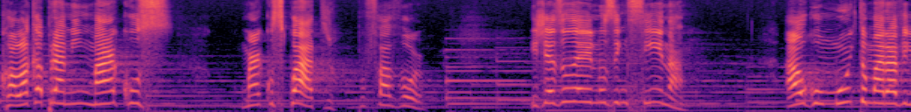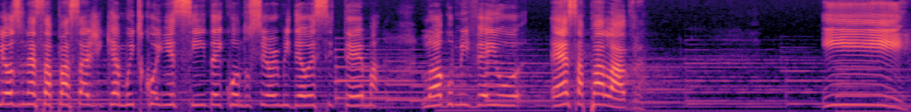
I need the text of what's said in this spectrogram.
Coloca para mim Marcos Marcos 4, por favor. E Jesus ele nos ensina algo muito maravilhoso nessa passagem que é muito conhecida e quando o Senhor me deu esse tema, logo me veio essa palavra. E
